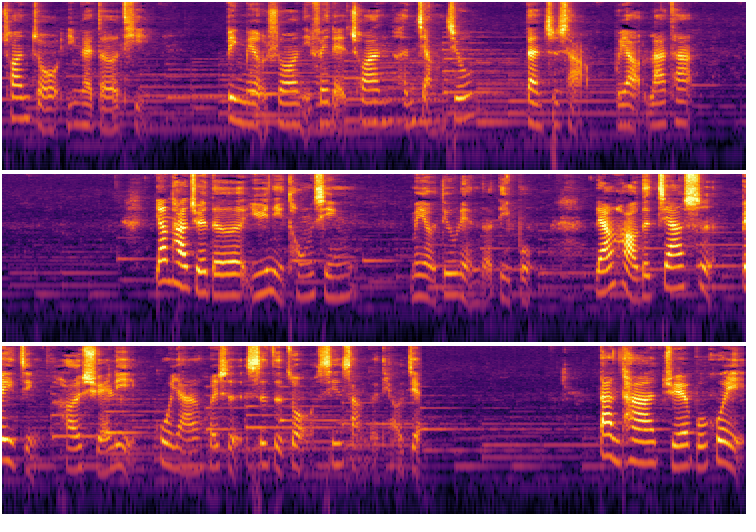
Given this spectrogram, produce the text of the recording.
穿着应该得体，并没有说你非得穿很讲究，但至少不要邋遢。让他觉得与你同行没有丢脸的地步。良好的家世背景和学历固然会是狮子座欣赏的条件，但他绝不会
